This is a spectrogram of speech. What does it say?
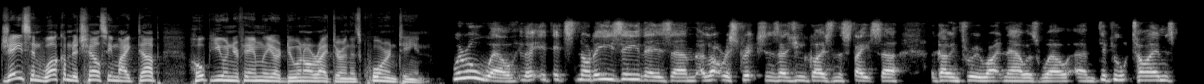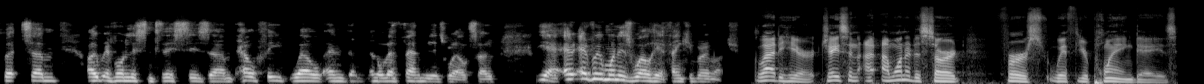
Jason, welcome to Chelsea Mic'd Up. Hope you and your family are doing all right during this quarantine we're all well. It's not easy. There's um, a lot of restrictions, as you guys in the states are, are going through right now as well. Um, difficult times, but um, I hope everyone listening to this is um, healthy, well, and, and all their family as well. So, yeah, everyone is well here. Thank you very much. Glad to hear, Jason. I, I wanted to start first with your playing days.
